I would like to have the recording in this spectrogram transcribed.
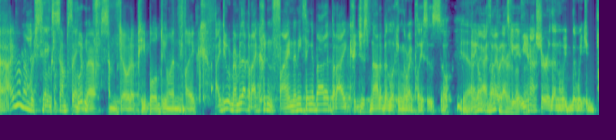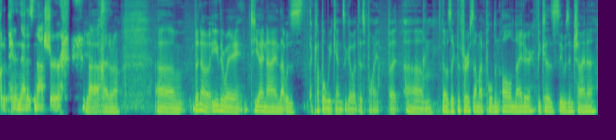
I remember seeing something couldn't- about some Dota people doing like I do remember that, but I couldn't find anything about it. But I could just not have been looking in the right places. So Yeah, I anyway, don't I, thought I would ask you. about If you're not sure, then we then we could put a pin in that as not sure. Yeah, Uh, I don't know. Um, but no, either way, TI9, that was a couple weekends ago at this point. But um, that was like the first time I pulled an all nighter because it was in China.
